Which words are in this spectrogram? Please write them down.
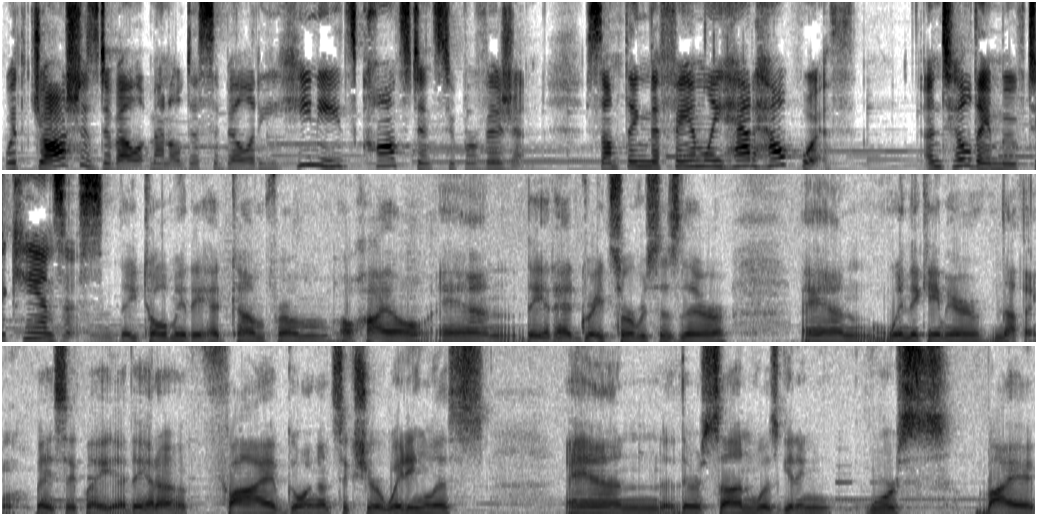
With Josh's developmental disability, he needs constant supervision, something the family had help with until they moved to Kansas. They told me they had come from Ohio and they had had great services there. And when they came here, nothing, basically. They had a five going on six year waiting lists, and their son was getting worse by,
